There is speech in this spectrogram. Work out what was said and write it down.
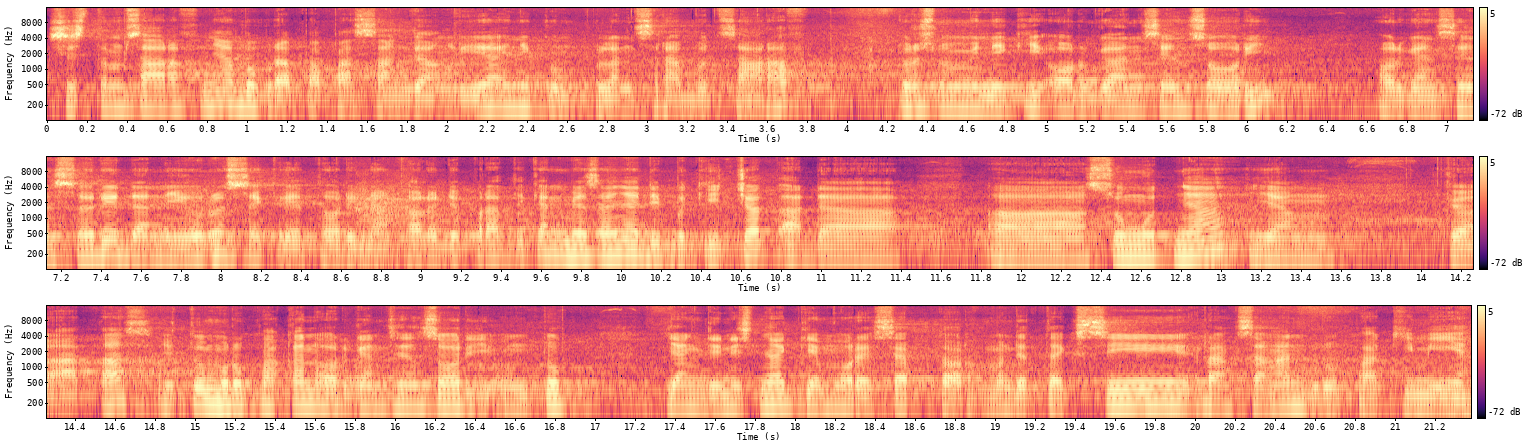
Sistem sarafnya beberapa pasang ganglia ini kumpulan serabut saraf terus memiliki organ sensori organ sensori dan neurosekretori nah kalau diperhatikan biasanya di bekicot ada uh, sungutnya yang ke atas itu merupakan organ sensori untuk yang jenisnya kemoreseptor mendeteksi rangsangan berupa kimia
